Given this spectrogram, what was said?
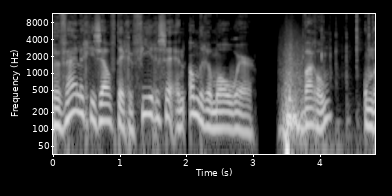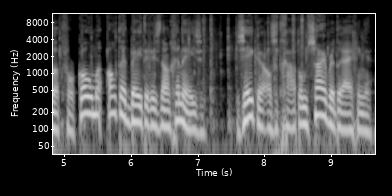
Beveilig jezelf tegen virussen en andere malware. Waarom? Omdat voorkomen altijd beter is dan genezen. Zeker als het gaat om cyberdreigingen.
